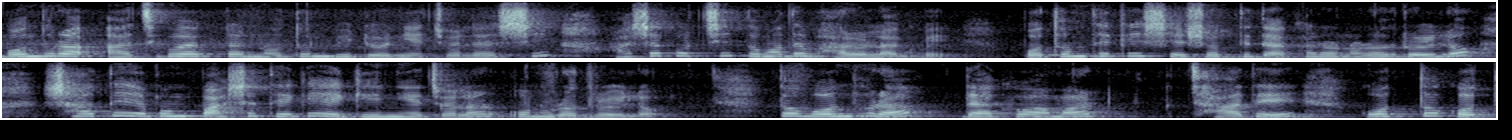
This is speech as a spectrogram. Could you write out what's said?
বন্ধুরা, আজকেও একটা নতুন ভিডিও নিয়ে চলে এসেছি। আশা করছি তোমাদের ভালো লাগবে। প্রথম থেকে শেষ অবধি দেখার অনুরোধ রইল, সাথে এবং পাশে থেকে এগিয়ে নিয়ে চলার অনুরোধ রইল। তো বন্ধুরা, দেখো আমার ছাদে কত কত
